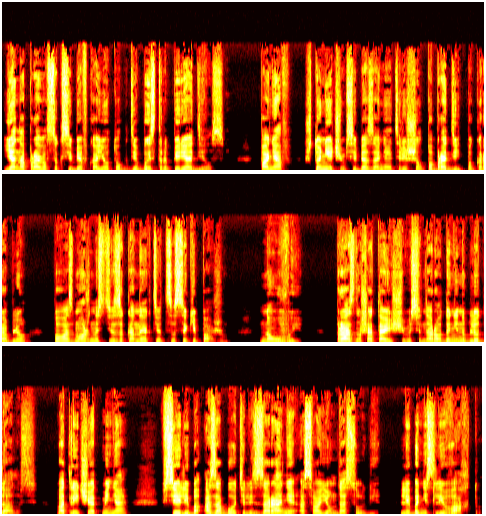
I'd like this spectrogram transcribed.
Я направился к себе в каюту, где быстро переоделся. Поняв, что нечем себя занять, решил побродить по кораблю, по возможности законнектиться с экипажем. Но, увы, праздно шатающегося народа не наблюдалось. В отличие от меня, все либо озаботились заранее о своем досуге, либо несли вахту.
